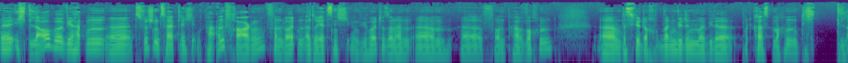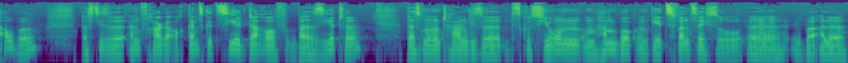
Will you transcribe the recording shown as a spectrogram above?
äh, ich glaube, wir hatten äh, zwischenzeitlich ein paar Anfragen von Leuten, also jetzt nicht irgendwie heute, sondern ähm, äh, vor ein paar Wochen, ähm, dass wir doch, wann wir denn mal wieder Podcast machen. Und ich glaube, dass diese Anfrage auch ganz gezielt darauf basierte, dass momentan diese Diskussionen um Hamburg und G20 so äh, über alle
